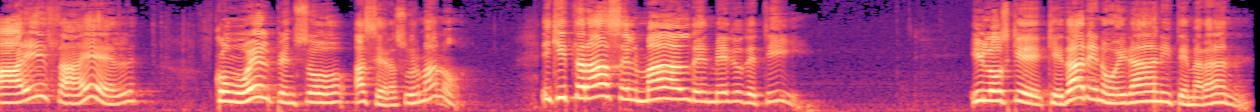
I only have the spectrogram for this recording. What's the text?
haréis a él como él pensó hacer a su hermano, y quitarás el mal de en medio de ti. Y los que quedaren oirán y temerán,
